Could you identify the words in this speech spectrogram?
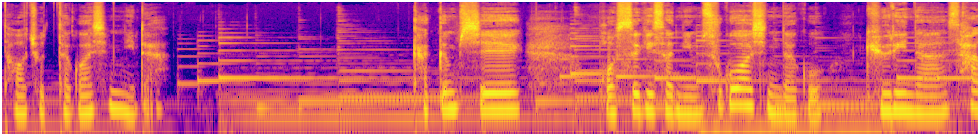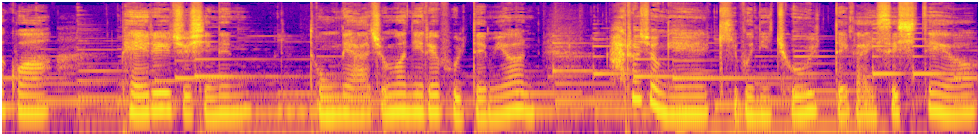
더 좋다고 하십니다. 가끔씩 버스 기사님 수고하신다고 귤이나 사과, 배를 주시는 동네 아주머니를 볼 때면 하루 종일 기분이 좋을 때가 있으시대요.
